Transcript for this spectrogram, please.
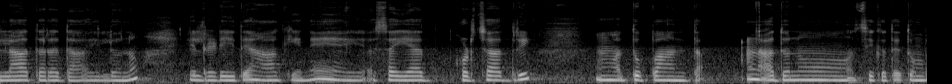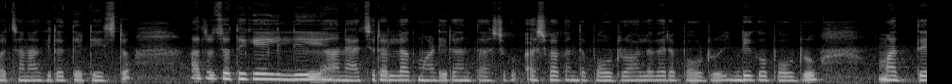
ಎಲ್ಲ ಥರದ ಆಯಿಲ್ಲೂ ಇಲ್ಲಿ ರೆಡಿ ಇದೆ. ಹಾಗೆಯೇ ಸಹ್ಯಾದ್ ಕೊಡ್ಚಾದ್ರಿ ತುಪ್ಪ ಅಂತ. ಅದೂ ಸಿಗುತ್ತೆ, ತುಂಬ ಚೆನ್ನಾಗಿರುತ್ತೆ ಟೇಸ್ಟು ಅದ್ರ ಜೊತೆಗೆ ಇಲ್ಲಿ ನ್ಯಾಚುರಲ್ಲಾಗಿ ಮಾಡಿರೋ ಅಂಥ ಅಶ್ವ, ashwagandha powder aloe vera powder indigo powder ಮತ್ತು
